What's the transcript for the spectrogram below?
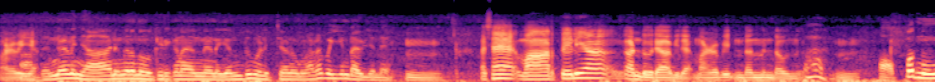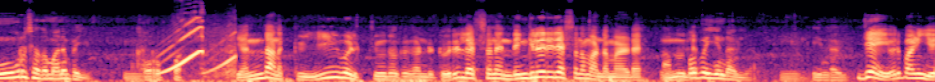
മഴ പെയ്യാ അതന്നെയാണ് ഞാനിങ്ങനെ നോക്കിയിരിക്കണ തന്നെയാണ്. എന്ത് വെളിച്ചാണ് മഴ പെയ്യുണ്ടാവില്ലല്ലേ. പക്ഷെ വാർത്തയിൽ ഞാൻ കണ്ടു രാവിലെ മഴ ഉണ്ടെന്നുണ്ടാവുന്നു. അപ്പൊ നൂറ് ശതമാനം പെയ്യും. എന്താണ് ഈ വെളിച്ചം ഇതൊക്കെ കണ്ടിട്ട് ഒരു ലക്ഷണം എന്തെങ്കിലും ഒരു ലക്ഷണം വേണ്ട മഴയുടെ. ഒന്നും. പെയ്യുണ്ടാവില്ല. ജയ് ഒരു പണി ചെയ്യോ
